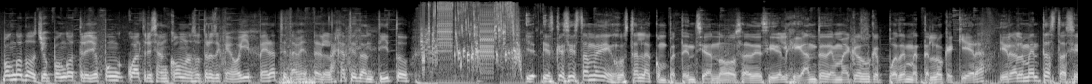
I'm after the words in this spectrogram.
pongo dos, yo pongo tres, yo pongo cuatro y sean como nosotros de que, oye, espérate, también, relájate tantito. Y es que sí está medio injusta la competencia, ¿no? O sea, decir el gigante de Microsoft que puede meter lo que quiera. Y realmente hasta así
